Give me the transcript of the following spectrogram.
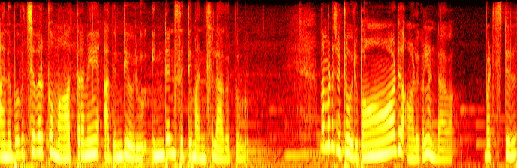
അനുഭവിച്ചവർക്ക് മാത്രമേ അതിന്റെ ഒരു ഇന്റൻസിറ്റി മനസ്സിലാകത്തുള്ളൂ. നമ്മുടെ ചുറ്റും ഒരുപാട് ആളുകൾ ഉണ്ടാവാം. ബട്ട് സ്റ്റിൽ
